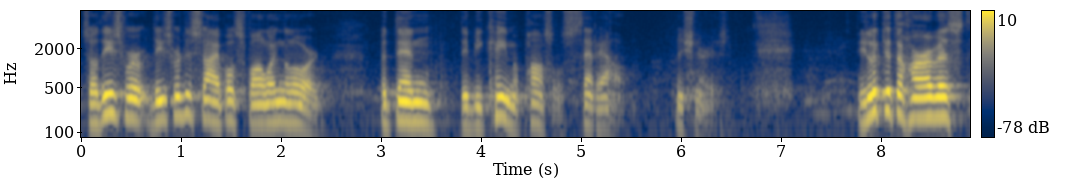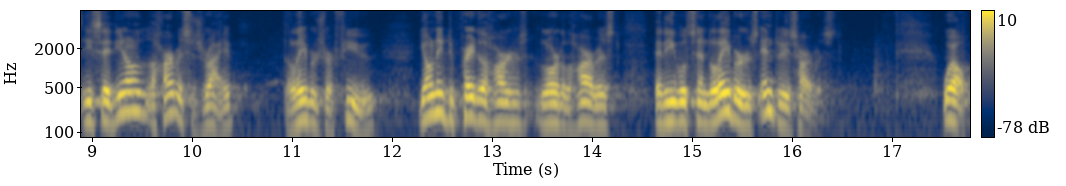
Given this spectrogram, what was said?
So these were, these were disciples following the Lord. But then they became apostles, sent out, missionaries. He looked at the harvest. He said, You know, the harvest is ripe, the laborers are few. Y'all need to pray to the harvest, Lord of the harvest that he will send laborers into his harvest. Well,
